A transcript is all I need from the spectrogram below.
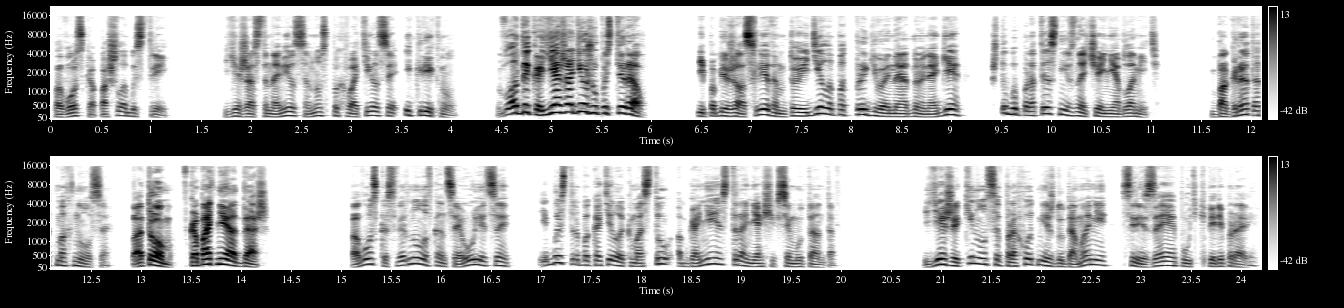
Повозка пошла быстрей. Ежа остановился, но спохватился и крикнул. «Владыка, я же одежу постирал!» И побежал следом, то и дело подпрыгивая на одной ноге, чтобы протез невзначай не обломить. Баграт отмахнулся. «Потом, в копотне отдашь!» Повозка свернула в конце улицы и быстро покатила к мосту, обгоняя сторонящихся мутантов. Ежи кинулся в проход между домами, срезая путь к переправе.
